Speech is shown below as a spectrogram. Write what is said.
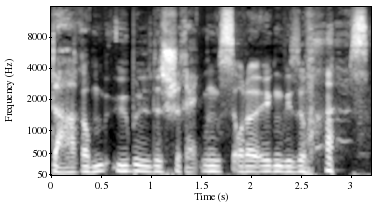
Darmübel des Schreckens oder irgendwie sowas,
